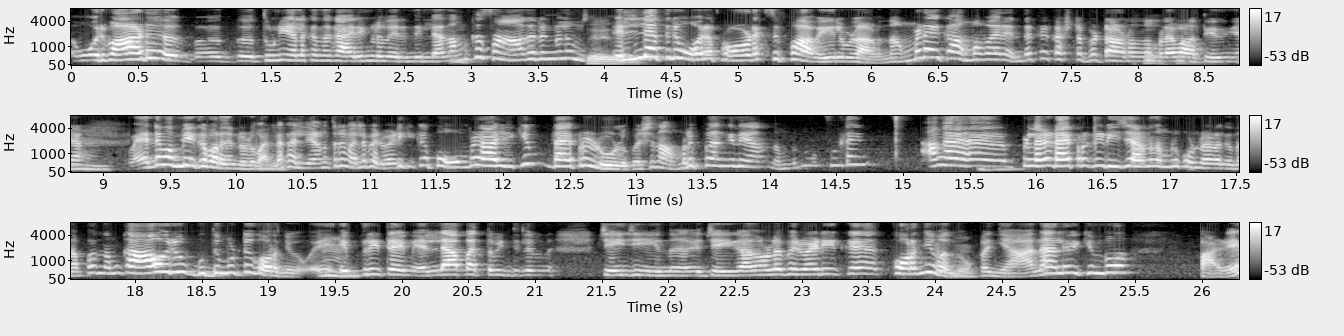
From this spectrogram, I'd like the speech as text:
ഒരുപാട് തുണി അലക്കുന്ന കാര്യങ്ങൾ വരുന്നില്ല. നമുക്ക് സാധനങ്ങളും എല്ലാത്തിനും ഓരോ പ്രോഡക്ട്സ് ഇപ്പൊ അവൈലബിൾ ആണ്. നമ്മുടെയൊക്കെ അമ്മമാർ എന്തൊക്കെ കഷ്ടപ്പെട്ടാണോ നമ്മളെ വളർത്തിയത് ഞാൻ എന്റെ മമ്മിയൊക്കെ പറഞ്ഞിട്ടുണ്ട് വല്ല കല്യാണത്തിന് വല്ല പരിപാടിക്കൊക്കെ പോകുമ്പോഴായിരിക്കും ഡയപ്പർ ഇടുള്ളൂ പക്ഷെ നമ്മളിപ്പോ എങ്ങനെയാ? നമ്മൾ ഫുൾ ടൈം അങ്ങനെ പിള്ളേരെ ഡയപ്പർ ഒക്കെ ഇടിച്ചാണ് നമ്മൾ കൊണ്ടു നടക്കുന്നത്. അപ്പൊ നമുക്ക് ആ ഒരു ബുദ്ധിമുട്ട് കുറഞ്ഞു. എവറി ടൈം എല്ലാ പത്ത് മിനിറ്റിലും ചേഞ്ച് ചെയ്യുന്ന ചെയ്യുക എന്നുള്ള പരിപാടിയൊക്കെ കുറഞ്ഞു വന്നു. അപ്പൊ ഞാൻ ആലോചിക്കുമ്പോ പഴയ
